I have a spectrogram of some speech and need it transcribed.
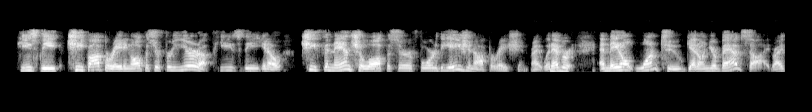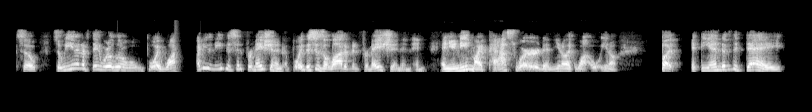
he's the chief operating officer for europe he's the you know chief financial officer for the Asian operation, right? Whatever. Mm-hmm. And they don't want to get on your bad side, right? So so even if they were a little boy, why why do you need this information? And boy, this is a lot of information and and and you need my password and you know like wow, you know. But at the end of the day,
